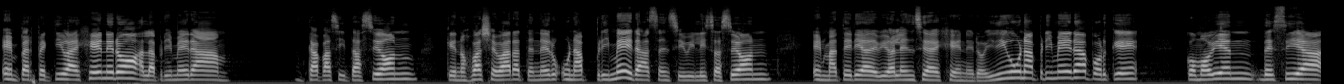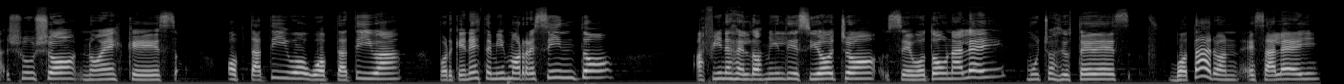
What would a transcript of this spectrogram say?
en perspectiva de género, a la primera capacitación que nos va a llevar a tener una primera sensibilización en materia de violencia de género. Y digo una primera porque, como bien decía Yuyo, no es que es optativo u optativa, porque en este mismo recinto, a fines del 2018, se votó una ley, muchos de ustedes votaron esa ley,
